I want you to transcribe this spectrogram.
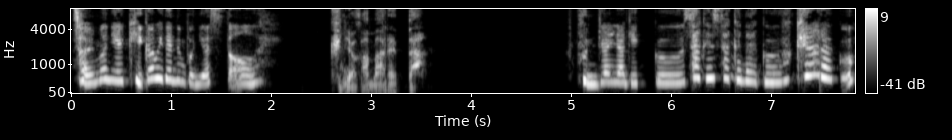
젊은이의 귀감이 되는 분이었어. 그녀가 말했다. 분별력 있고 사근사근하고 쾌활하고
